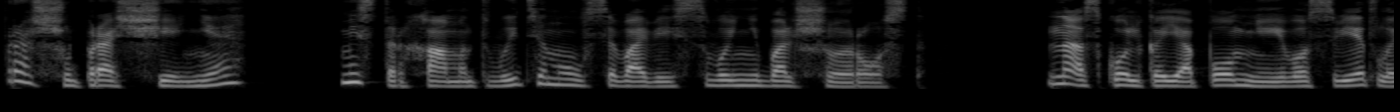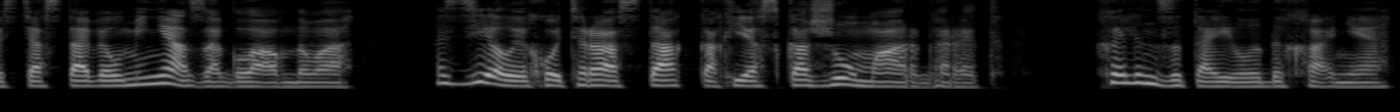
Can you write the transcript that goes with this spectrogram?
«Прошу прощения». Мистер Хаммонд вытянулся во весь свой небольшой рост. «Насколько я помню, его светлость оставил меня за главного. Сделай хоть раз так, как я скажу, Маргарет». Хелен затаила дыхание.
